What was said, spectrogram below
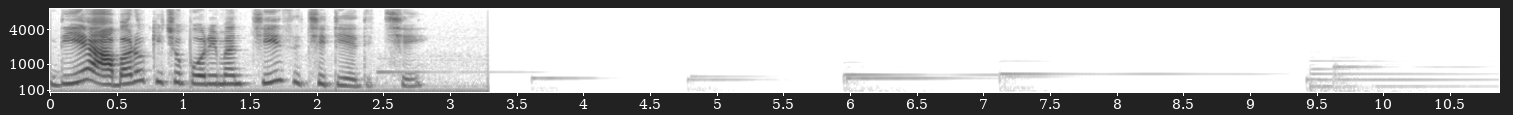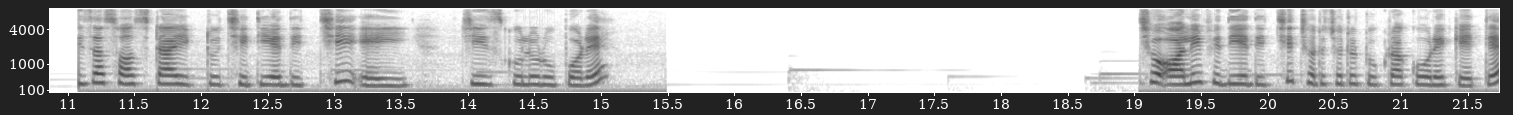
দিয়ে আবারও কিছু পরিমাণ চিজ ছিটিয়ে দিচ্ছি। পিৎজা সসটা একটু ছিটিয়ে দিচ্ছি এই চিজগুলোর উপরে। কিছু অলিভ দিয়ে দিচ্ছি ছোট ছোট টুকরা করে কেটে।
